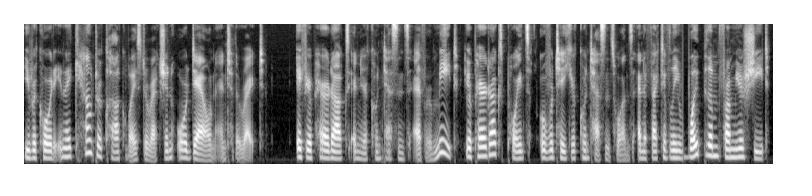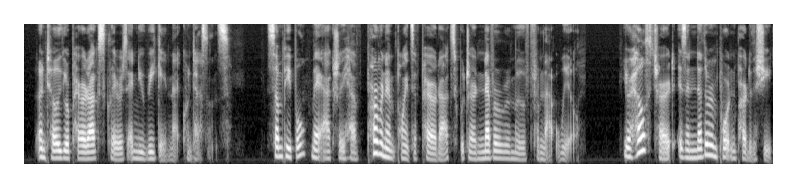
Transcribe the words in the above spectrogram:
you record in a counterclockwise direction or down and to the right. If your paradox and your quintessence ever meet, your paradox points overtake your quintessence ones and effectively wipe them from your sheet until your paradox clears and you regain that quintessence. Some people may actually have permanent points of paradox which are never removed from that wheel. Your health chart is another important part of the sheet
